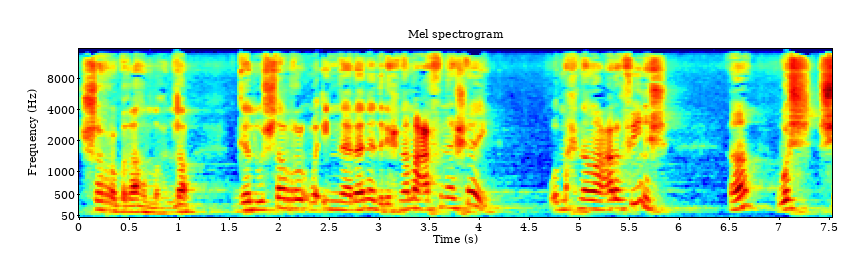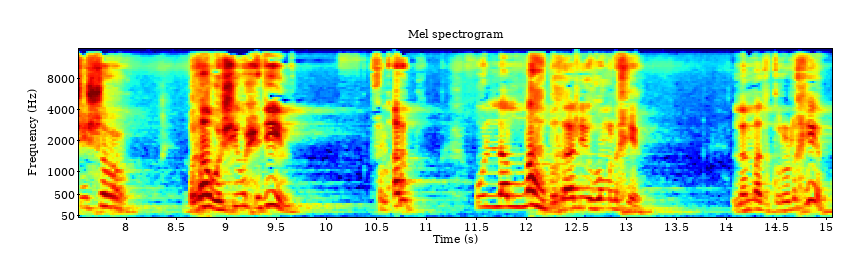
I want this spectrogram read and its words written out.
شر بغاه الله لا. قالوا شر وإنا لا ندري إحنا ما عرفنا شيء وما إحنا ما عارفينش ها؟ واش شي شر؟ بغاو شي وحدين في الأرض؟ ولا الله بغى ليهم الخير؟ لما ذكروا الخير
